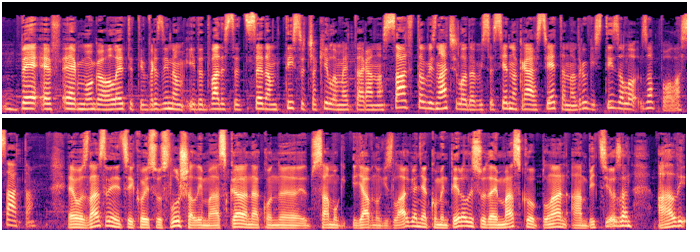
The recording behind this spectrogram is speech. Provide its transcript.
BFR mogao letiti brzinom i do 27 tisuća km na sat, to bi značilo da bi se s jednog kraja svijeta na drugi stizalo za pola sata. Evo, znanstvenici koji su slušali Maska nakon e, samog javnog izlaganja komentirali su da je Maskov plan ambiciozan, ali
